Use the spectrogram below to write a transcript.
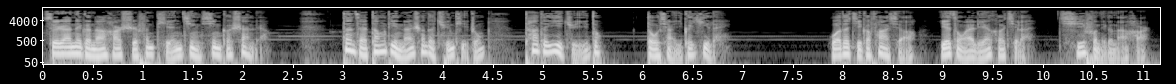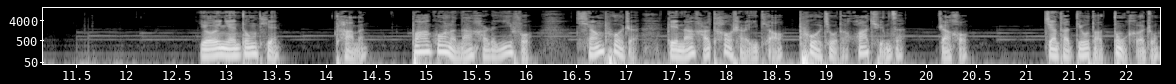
虽然那个男孩十分恬静，性格善良。但在当地男生的群体中，他的一举一动都像一个异类。我的几个发小也总爱联合起来欺负那个男孩。有一年冬天，他们扒光了男孩的衣服，强迫着给男孩套上了一条破旧的花裙子，然后将他丢到洞河中。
